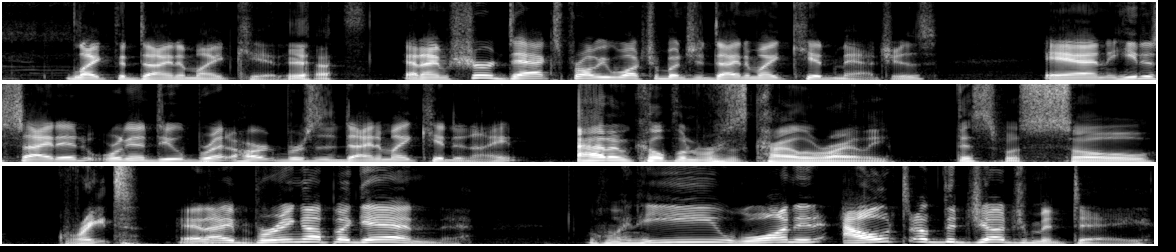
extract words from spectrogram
like the Dynamite Kid. Yes. And I'm sure Dax probably watched a bunch of Dynamite Kid matches. And he decided we're going to do Bret Hart versus the Dynamite Kid tonight. Adam Copeland versus Kyle O'Reilly. This was so great. And I bring up again when he wanted out of the Judgment Day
